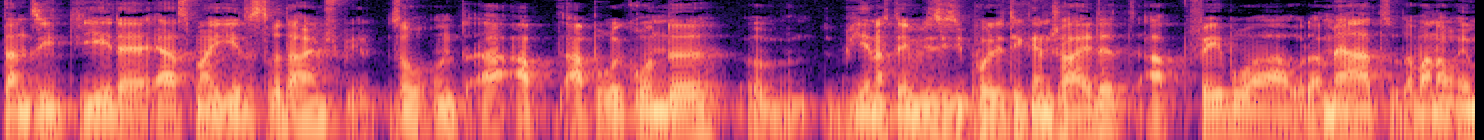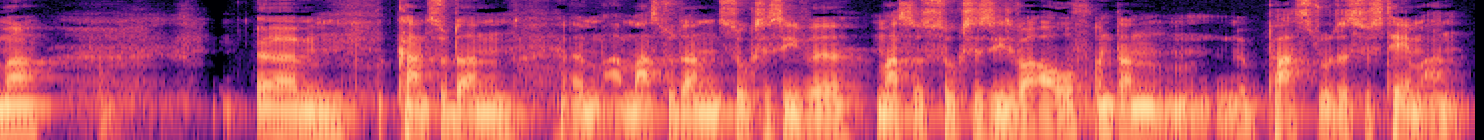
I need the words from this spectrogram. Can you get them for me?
Dann sieht jeder erstmal jedes dritte Heimspiel. So und äh, ab ab Rückrunde, ähm, je nachdem wie sich die Politik entscheidet, ab Februar oder März oder wann auch immer, ähm, kannst du dann ähm, machst du dann sukzessive machst du es sukzessive auf und dann äh, passt du das System an.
